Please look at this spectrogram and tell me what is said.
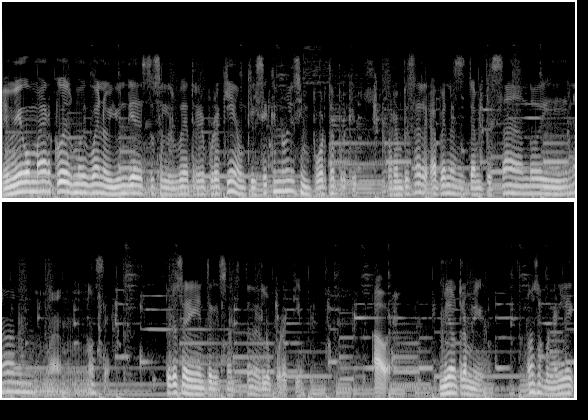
mi amigo Marco es muy bueno y un día de estos se los voy a traer por aquí, aunque sé que no les importa porque pues, para empezar apenas está empezando y no, no, no, sé. Pero sería interesante tenerlo por aquí. Ahora, mi otra amiga, vamos a ponerle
